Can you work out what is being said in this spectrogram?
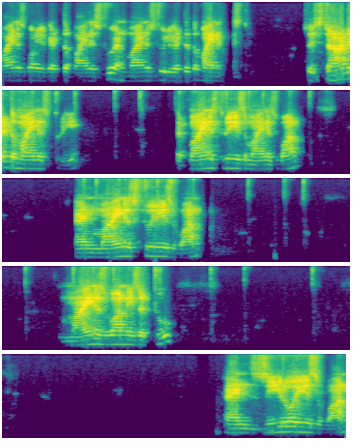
minus 1 will get the minus 2, and minus 2 will get at the minus 3. So start at the minus 3. That minus 3 is minus 1, and minus 2 is 1. Minus 1 is a 2, and 0 is 1.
